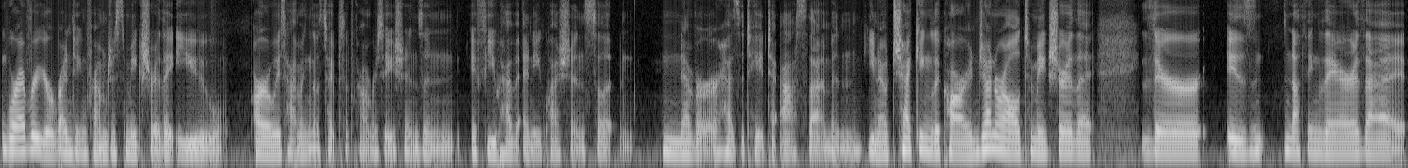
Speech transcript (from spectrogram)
wherever you're renting from, just make sure that you are always having those types of conversations. And if you have any questions, to never hesitate to ask them. And you know, checking the car in general to make sure that there is nothing there that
